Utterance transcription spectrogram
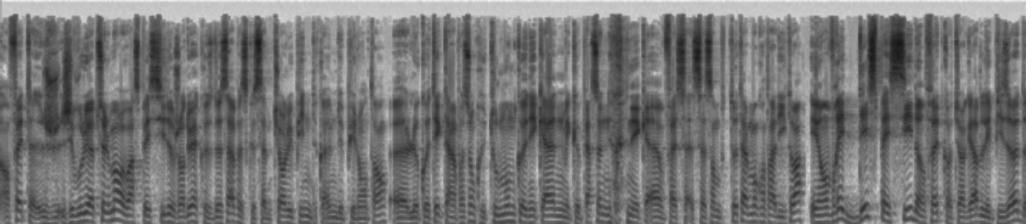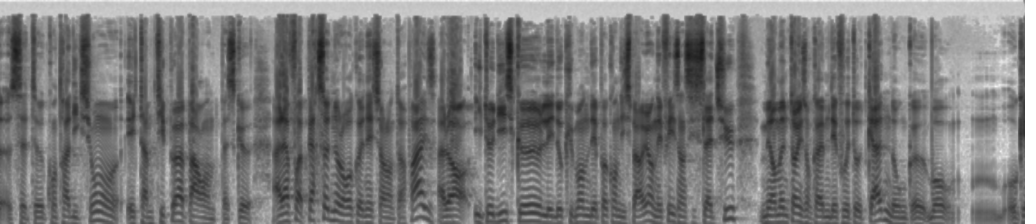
en fait, j'ai voulu absolument revoir Spacey aujourd'hui à cause de ça, parce que ça me turlupine quand même depuis longtemps. le côté que t'as l'impression que tout le monde connaît Cannes, mais que personne ne connaît Cannes, enfin, ça, semble totalement contradictoire. Et en vrai, dès Space en fait, quand tu regardes l'épisode, cette contradiction est un petit peu apparente, parce que à la fois, personne ne le reconnaît sur l'Enterprise. Alors, ils te disent que les documents de l'époque ont disparu, en effet, ils insistent là-dessus, mais en même temps, ils ont quand même des photos de Cannes, donc euh, bon, ok,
